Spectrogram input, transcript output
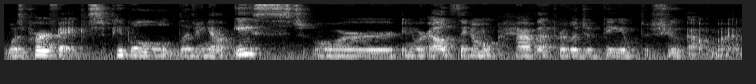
was perfect. People living out east or anywhere else, they don't have that privilege of being able to shoot out a mile.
